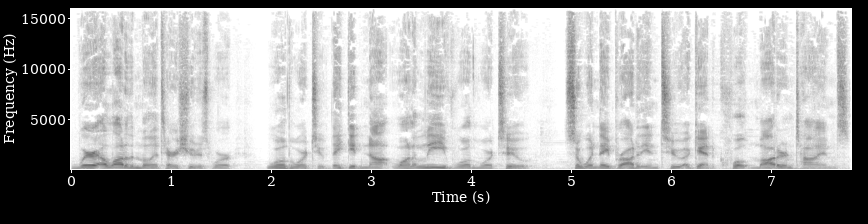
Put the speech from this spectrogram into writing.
where a lot of the military shooters were World War II. They did not want to leave World War II, so when they brought it into again quote modern times,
